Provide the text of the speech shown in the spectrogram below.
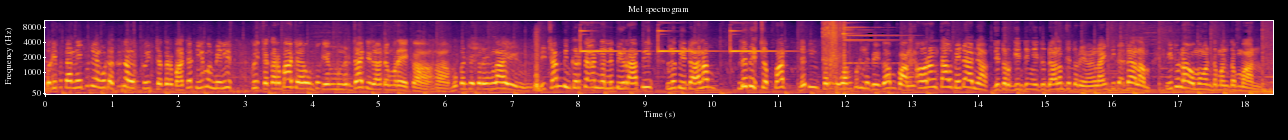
Bagi petani pun yang udah kenal kuit cakar baja, dia memilih kuit cakar baja untuk yang mengerjai di ladang mereka, nah, bukan cakar yang lain. Di samping kerjaannya lebih rapi, lebih dalam, lebih cepat, jadi cari uang pun lebih gampang. Orang tahu bedanya, jetor ginting itu dalam, jetor yang lain tidak dalam. Itulah omongan teman-teman.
